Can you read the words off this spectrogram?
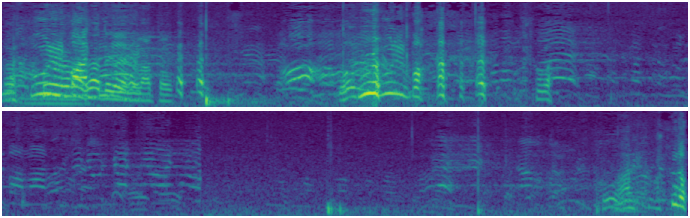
No, kurwa, wyłapał. O kurwa. No.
